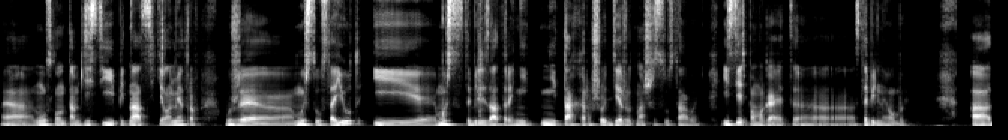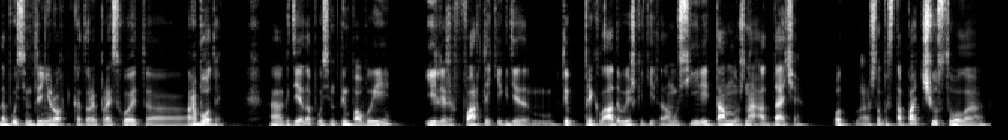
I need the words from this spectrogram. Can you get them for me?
ну, условно, там 10-15 километров уже мышцы устают, и мышцы-стабилизаторы не, не так хорошо держат наши суставы. И здесь помогает э, стабильная обувь. А, допустим, тренировки, которые происходят, э, работы, э, где, допустим, темповые, или же фартлики, где ты прикладываешь какие-то там усилия, там нужна отдача, вот, чтобы стопа чувствовала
